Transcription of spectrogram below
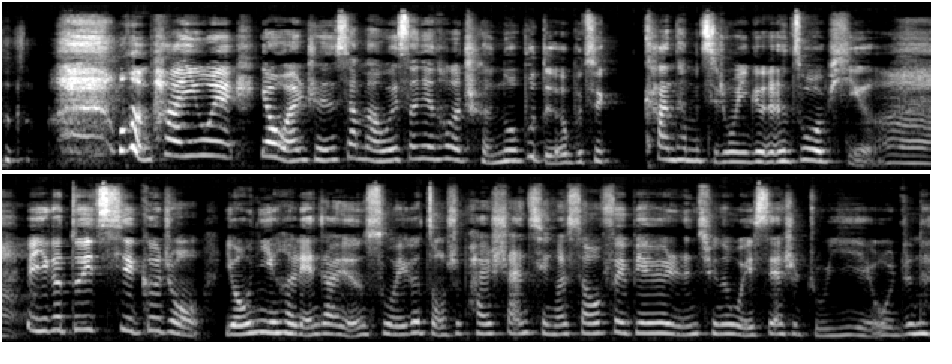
我很怕，因为要完成下马威三件套的承诺，不得不去看他们其中一个人的作品。嗯，就一个堆砌各种油腻和廉价元素，一个总是拍煽情和消费边缘人群的伪现实主义，我真的，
